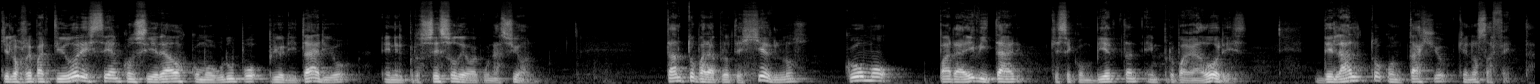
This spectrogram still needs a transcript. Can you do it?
que los repartidores sean considerados como grupo prioritario en el proceso de vacunación, tanto para protegerlos como para evitar que se conviertan en propagadores del alto contagio que nos afecta.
